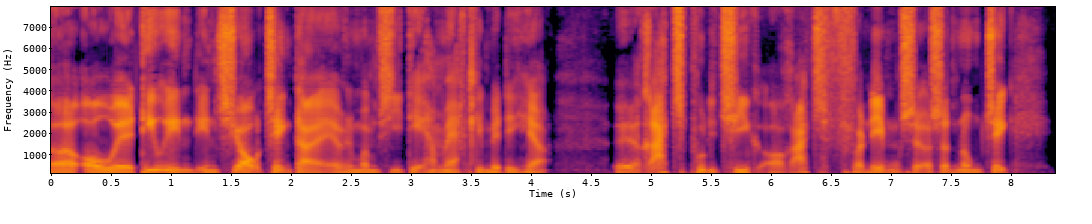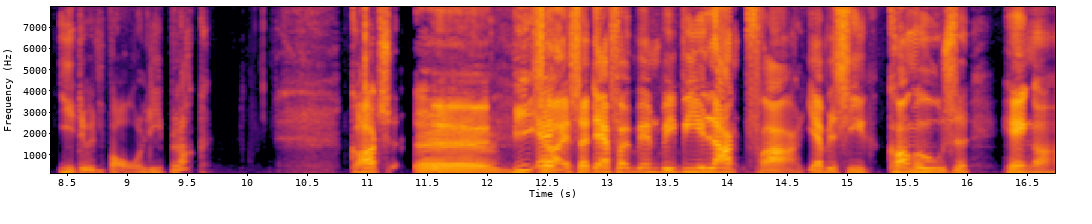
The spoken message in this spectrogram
Og, og øh, det er jo en, en sjov ting, der må man sige, det er mærkeligt med det her øh, retspolitik og retsfornemmelse og sådan nogle ting i den borgerlige blok. Godt. Øh, øh, vi er... så, så derfor, men vi, vi er langt fra, jeg vil sige, kongehuset hænger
